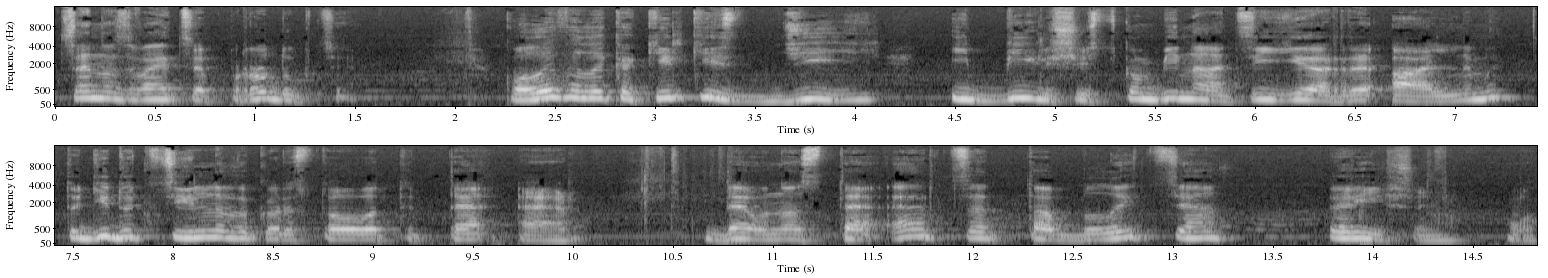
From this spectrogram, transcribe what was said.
це називається продукція. Коли велика кількість дій і більшість комбінацій є реальними, тоді доцільно використовувати TR. Де у нас TR це таблиця рішень. От.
